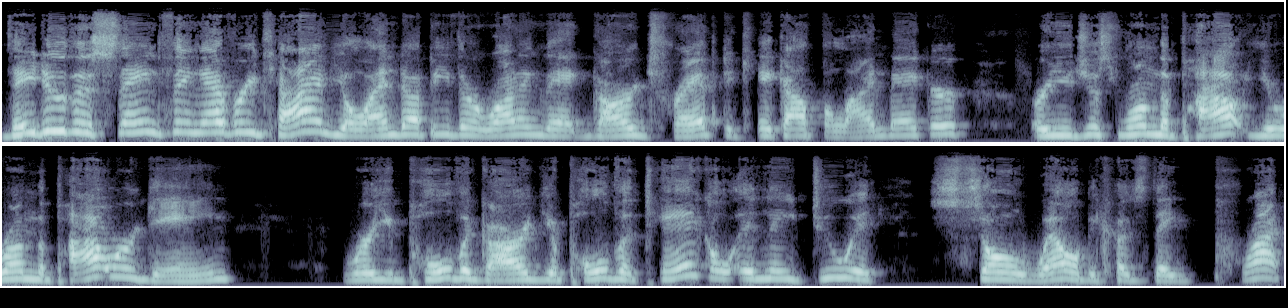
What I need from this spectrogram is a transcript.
They do the same thing every time. You'll end up either running that guard trap to kick out the linebacker, or you just run the power. You run the power game where you pull the guard, you pull the tackle, and they do it so well because they. Pri-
